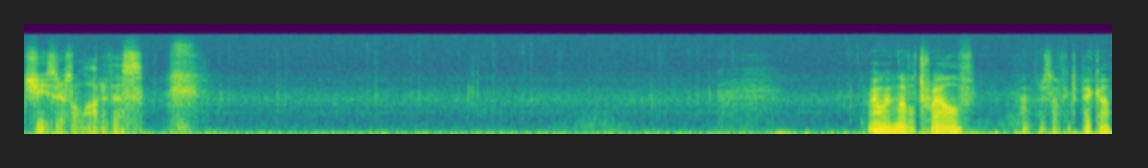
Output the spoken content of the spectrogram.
Jeez, there's a lot of this. Well, I'm level 12. Well, there's nothing to pick up.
